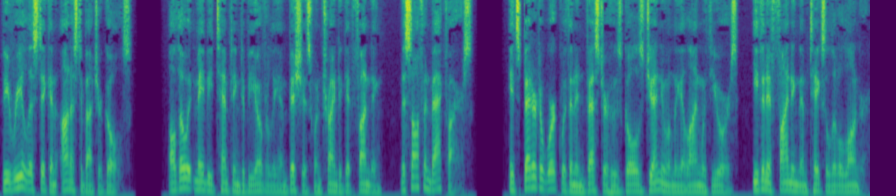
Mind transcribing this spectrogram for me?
be realistic and honest about your goals. Although it may be tempting to be overly ambitious when trying to get funding, this often backfires. It's better to work with an investor whose goals genuinely align with yours, even if finding them takes a little longer.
